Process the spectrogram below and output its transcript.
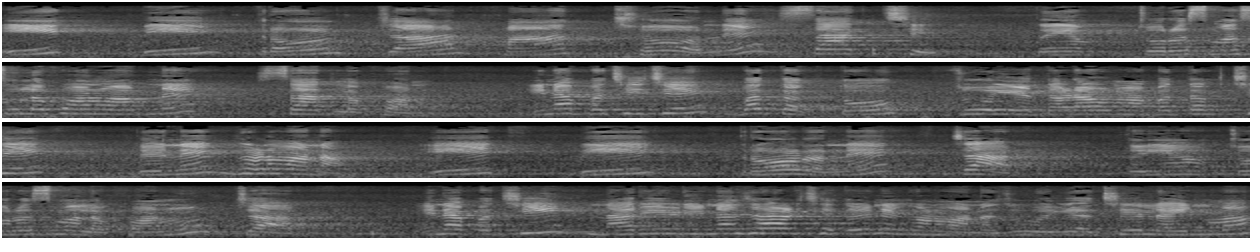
એક, બે, ત્રણ, ચાર, પાંચ, છ અને સાત છે. તો અહીંયા ચોરસમાં શું લખવાનું? આપણે સાત લખવાનું. એના પછી છે બતક. તો જો અહીંયા તળાવમાં બતક છે, તો એને ગણવાના. એક, બે, ત્રણ અને ચાર. તો અહીંયા ચોરસમાં લખવાનું ચાર. એના પછી નારિયેળીના ઝાડ છે, તો એને ગણવાના. જુઓ અહીંયા છે લાઈનમાં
